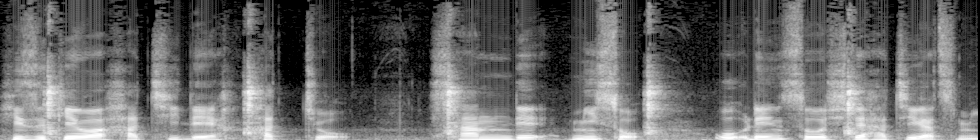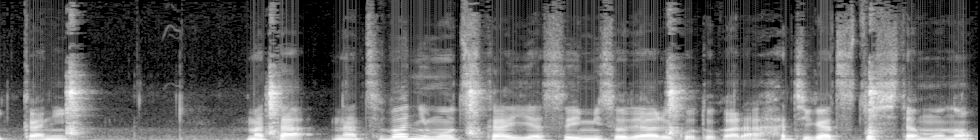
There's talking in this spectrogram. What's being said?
日付は8で八丁3で味噌を連想して8月3日に。また夏場にも使いやすい味噌であることから8月としたもの。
